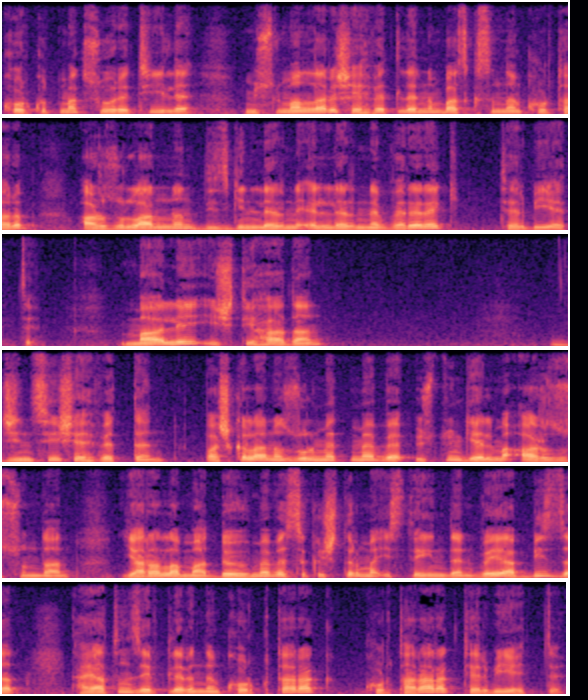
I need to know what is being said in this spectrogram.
korkutmak suretiyle Müslümanları şehvetlerinin baskısından kurtarıp arzularının dizginlerini ellerine vererek terbiye etti. Mali iştihadan, cinsi şehvetten, başkalarına zulmetme ve üstün gelme arzusundan, yaralama, dövme ve sıkıştırma isteğinden veya bizzat hayatın zevklerinden korkutarak, kurtararak terbiye etti.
